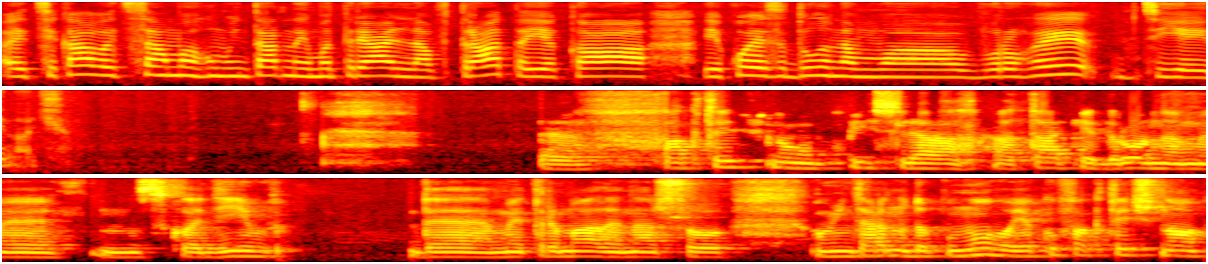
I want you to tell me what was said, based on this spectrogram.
Е, Цікавить саме гуманітарна і матеріальна втрата, яка якої задали нам вороги цієї ночі. Е, Фактично, після атаки дронами складів, де ми тримали нашу гуманітарну допомогу, яку фактично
